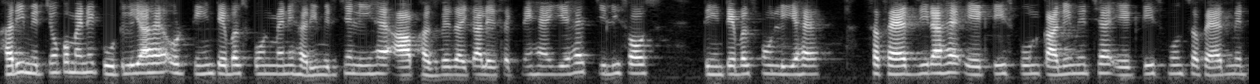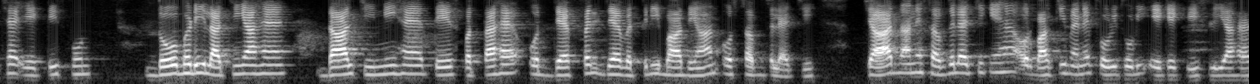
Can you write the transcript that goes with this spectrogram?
हरी मिर्चों को मैंने कूट लिया है और तीन टेबल स्पून मैंने हरी मिर्चें ली हैं, आप हसबे जायका ले सकते हैं। ये है चिली सॉस। तीन टेबल स्पून लिया है। सफ़ेद ज़ीरा है, एक टीस्पून काली मिर्च है, एक टीस्पून सफ़ेद मिर्च है, एक टीस्पून दो बड़ी इलाचियाँ हैं दाल चीनी है, तेज़ पत्ता है और जैफल, जैवत्री, बादियान और सब्ज़ इलायची। चार दाने सब्ज़ इलायची के हैं और बाकी मैंने थोड़ी थोड़ी एक एक पीस लिया है।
